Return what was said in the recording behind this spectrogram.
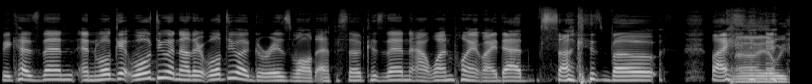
because then, and we'll get, we'll do another, we'll do a Griswold episode because then at one point my dad sunk his boat. Like, uh, yeah, we,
